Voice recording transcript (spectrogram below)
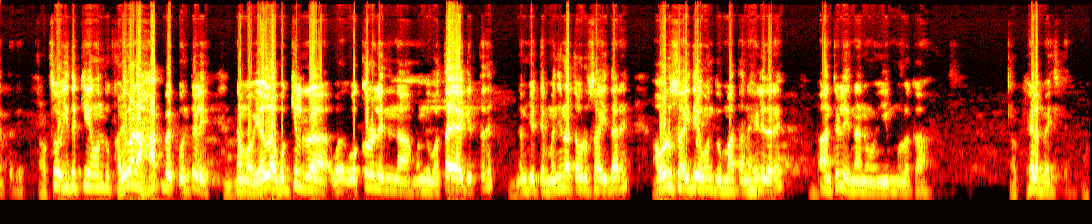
ಮಾರ್ಪಾಡಾಗ್ತದೆ ಸೊ ಇದಕ್ಕೆ ಒಂದು ಕಡಿವಾಣ ಹಾಕಬೇಕು ಅಂತೇಳಿ ನಮ್ಮ ಎಲ್ಲ ವಕೀಲರ ಒ- ಒಕ್ಕರೊಳಿನ ಒಂದು ಒತ್ತಾಯ ಆಗಿರ್ತದೆ. ನಮ್ಮ ಜೊತೆ ಮಂಜುನಾಥ್ ಅವರು ಸಹ ಇದ್ದಾರೆ. ಅವರು ಸಹ ಇದೇ ಒಂದು ಮಾತನ್ನ ಹೇಳಿದ್ದಾರೆ. ಅಂತೇಳಿ ನಾನು ಈ ಮೂಲಕ ಹೇಳ ಬಯಸ್ತೇನೆ.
